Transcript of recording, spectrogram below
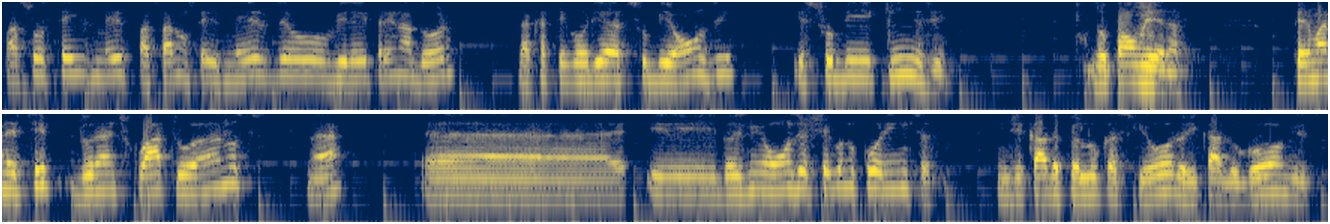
Passou seis meses, passaram seis meses, eu virei treinador da categoria sub-11 e sub-15 do Palmeiras. Permaneci durante quatro anos, né? É, e em 2011 eu chego no Corinthians, indicado pelo Lucas Fioro, Ricardo Gomes,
